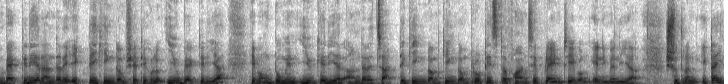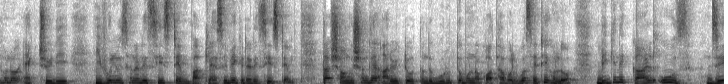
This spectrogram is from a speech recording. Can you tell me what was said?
ব্যাকটেরিয়ার আন্ডারে একটি কিংডম সেটি হলো ইউ ব্যাকটেরিয়া এবং ডোমেন ইউক্যারিয়ার আন্ডারে চারটি kingdom kingdom Protista Fungi Plantae এবং অ্যানিমেলিয়া সুতরাং এটাই হলো অ্যাকচুয়ালি ইভলিউশনারি সিস্টেম বা ক্লাসিফিকেটারি সিস্টেম তার সঙ্গে সঙ্গে আরও একটি অত্যন্ত গুরুত্বপূর্ণ কথা বলব, সেটি হলো বিজ্ঞানী কার্ল উজ যে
